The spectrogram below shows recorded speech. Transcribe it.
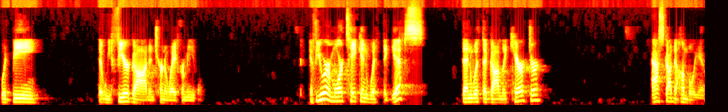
would be that we fear God and turn away from evil. If you are more taken with the gifts than with the godly character, ask God to humble you.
